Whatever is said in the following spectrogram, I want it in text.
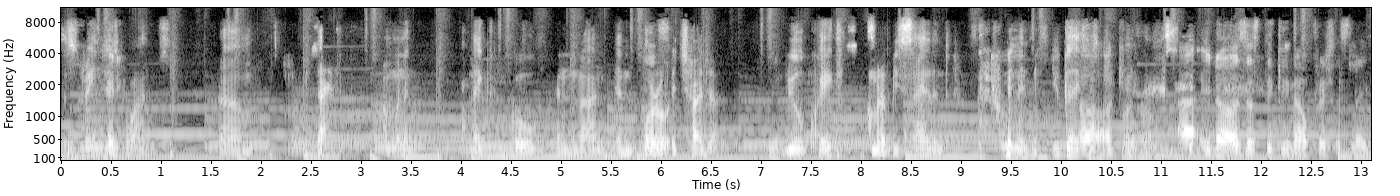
the strangest ones. Um, guys, I'm gonna like go and run and borrow a charger real quick. I'm gonna be silent for two minutes. You guys Oh, just keep on okay. Uh, you know, I was just thinking now, precious. Like,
